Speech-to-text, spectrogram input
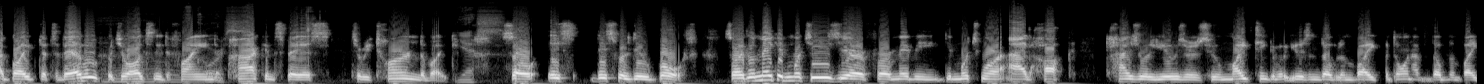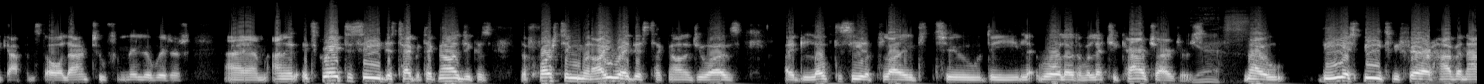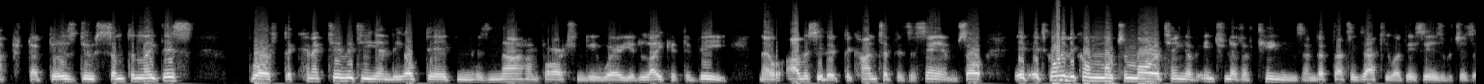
a bike that's available, but you also need to Ah, find a parking space to return the bike. Yes. So this this will do both. So it'll make it much easier for maybe the much more ad hoc casual users who might think about using Dublin Bike but don't have the Dublin Bike app installed, aren't too familiar with it. Um, and it, it's great to see this type of technology because the first thing when I read this technology was I'd love to see it applied to the rollout of electric car chargers. Yes. Now, the ESB, to be fair, have an app that does do something like this, but the connectivity and the updating is not, unfortunately, where you'd like it to be. Now, obviously, the, the concept is the same. So it, it's going to become much more a thing of Internet of Things, and that, that's exactly what this is, which is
